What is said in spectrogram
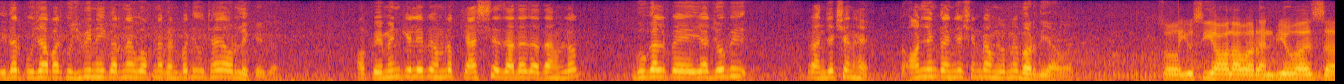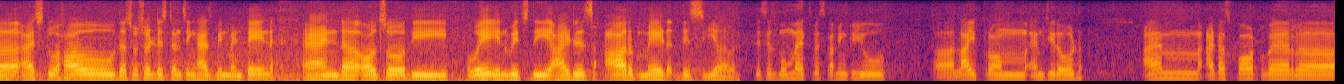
इधर पूजा पाठ कुछ भी नहीं करना है वो अपना गणपति उठाए और लेके जाए। और पेमेंट के लिए भी हम लोग कैश से ज़्यादा से ज़्यादा हम लोग गूगल पे या जो भी ट्रांजेक्शन है तो ऑनलाइन ट्रांजेक्शन पे हम लोग ने भर दिया हुआ है So you see all our and viewers uh, as to how the social distancing has been maintained and uh, also the way in which the idols are made this year. This is Mumbai Express coming to you uh, live from MG Road. I am at a spot where uh,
